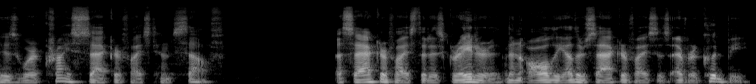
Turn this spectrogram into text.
is where Christ sacrificed himself. A sacrifice that is greater than all the other sacrifices ever could be.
